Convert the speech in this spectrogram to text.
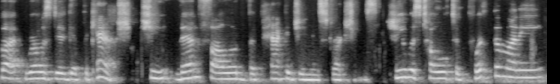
but Rose did get the cash. She then followed the packaging instructions. She was told to put the money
